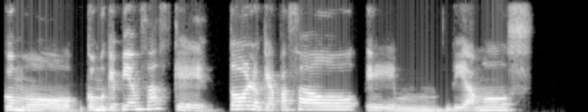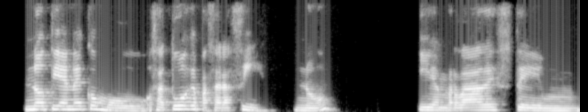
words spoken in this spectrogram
como, como que piensas que todo lo que ha pasado, em, digamos, no tiene como, o sea, tuvo que pasar así, ¿no? Y en verdad, este, mm,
